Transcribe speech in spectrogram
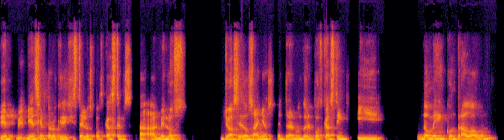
Bien, bien cierto lo que dijiste los podcasters. al menos yo hace dos años entré al mundo del podcasting y no me he encontrado aún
